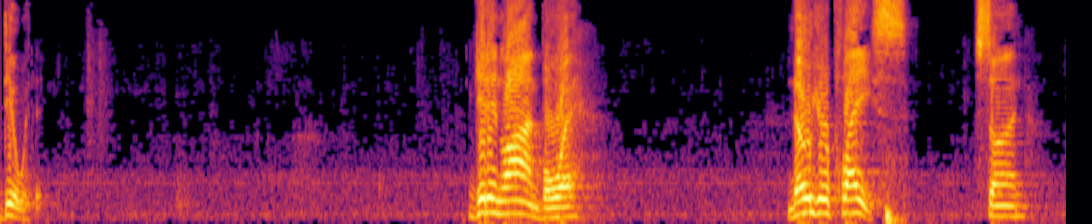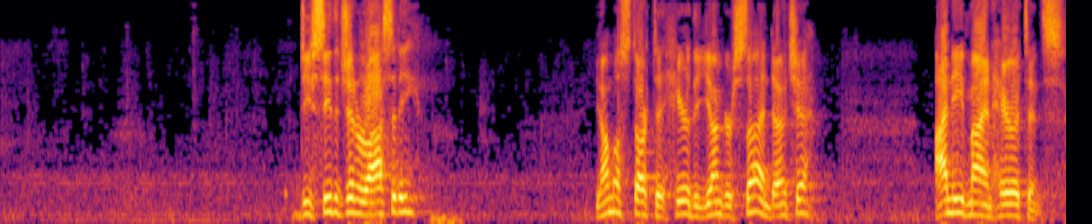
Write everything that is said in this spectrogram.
Deal with it. Get in line, boy. Know your place, son. Do you see the generosity? You almost start to hear the younger son, don't you? I need my inheritance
